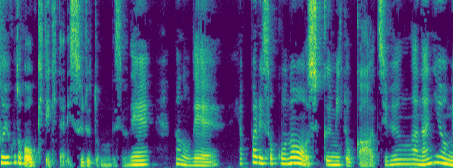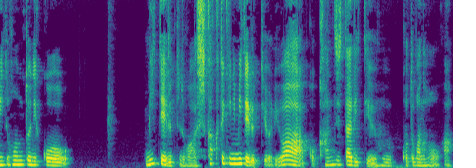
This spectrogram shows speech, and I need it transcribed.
そういうことが起きてきたりすると思うんですよね。なので、やっぱりそこの仕組みとか、自分が何を見て、本当にこう、見てるっていうのが視覚的に見てるっていうよりは、こう感じたりっていう言葉の方が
